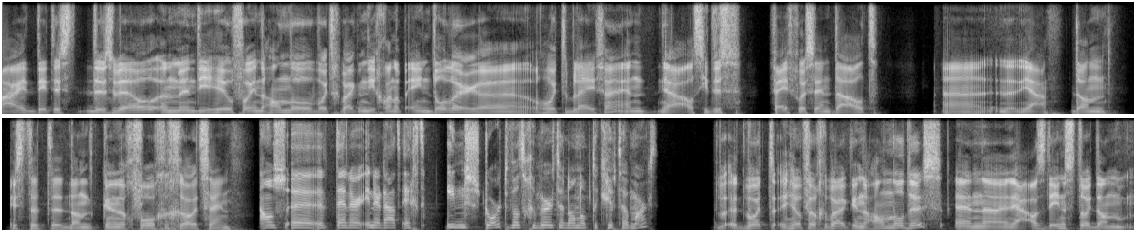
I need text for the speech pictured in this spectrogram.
Maar dit is dus wel een munt die heel veel in de handel wordt gebruikt en die gewoon op 1 dollar eh, hoort te blijven. En ja, als die dus 5% daalt, eh, ja, dan, is dat, eh, dan kunnen de gevolgen groot zijn. Als Tether inderdaad echt instort, wat gebeurt er dan op de cryptomarkt? Het wordt heel veel gebruikt in de handel dus. En ja, als het instort, dan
